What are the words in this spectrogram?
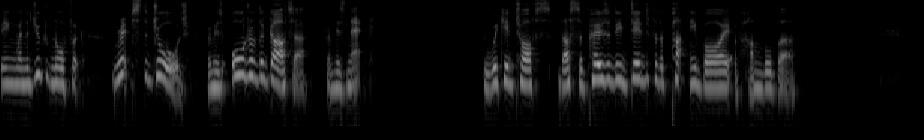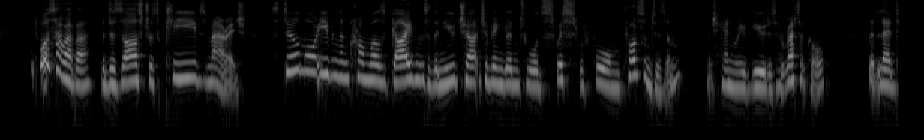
being when the Duke of Norfolk rips the George from his Order of the Garter from his neck. The wicked toffs thus supposedly did for the Putney boy of humble birth. It was, however, the disastrous Cleves marriage, still more even than Cromwell's guidance of the new Church of England towards Swiss Reform Protestantism, which Henry viewed as heretical, that led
